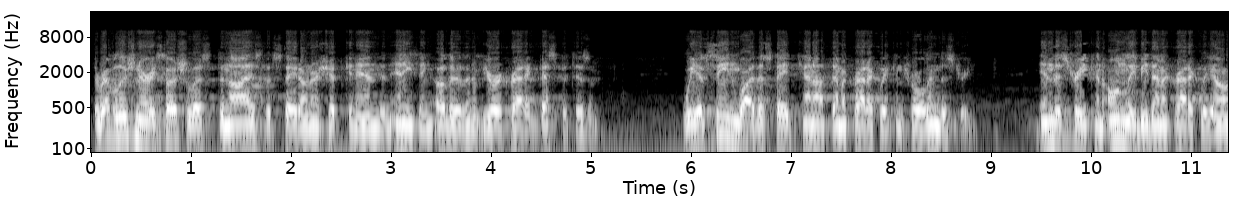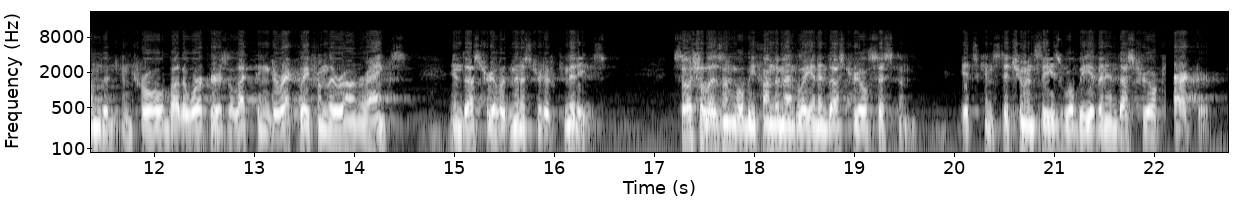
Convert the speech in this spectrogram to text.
The revolutionary socialist denies that state ownership can end in anything other than a bureaucratic despotism. We have seen why the state cannot democratically control industry. Industry can only be democratically owned and controlled by the workers electing directly from their own ranks industrial administrative committees. Socialism will be fundamentally an industrial system. Its constituencies will be of an industrial character.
